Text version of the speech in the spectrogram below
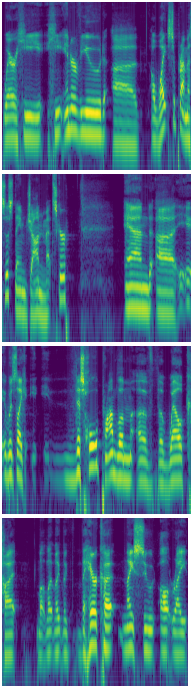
where he he interviewed uh, a white supremacist named John Metzger and uh, it, it was like i- i- this whole problem of the well cut, like, like like the haircut, nice suit, alt right,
